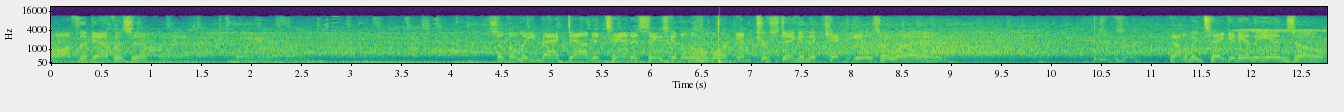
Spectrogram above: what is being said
off the deficit. So the lead back down to 10 as things get a little more interesting, and the kick is away. That'll be taken in the end zone.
